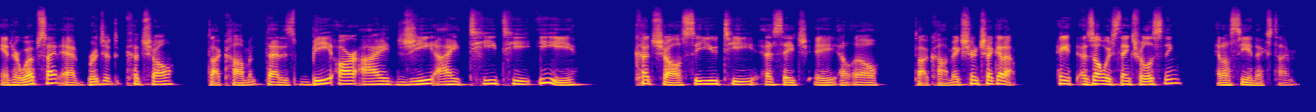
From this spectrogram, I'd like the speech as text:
and her website at brigittecutshall.com. That is B R I G I T T E, Cutshall, C U T S H A L L.com. Make sure and check it out. Hey, as always, thanks for listening, and I'll see you next time.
